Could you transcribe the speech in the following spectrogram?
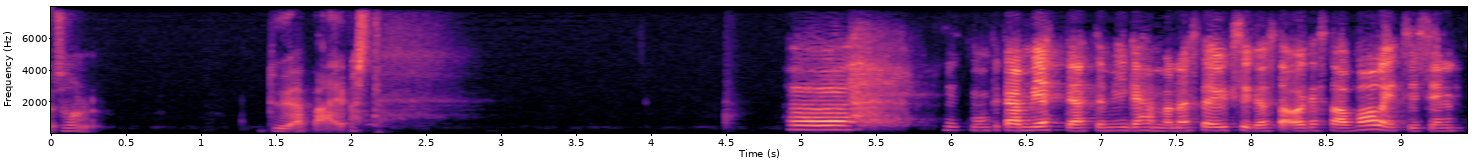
sun työpäivästä? Öö, nyt mun pitää miettiä, että minkähän mä näistä yksiköistä oikeastaan valitsisin.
